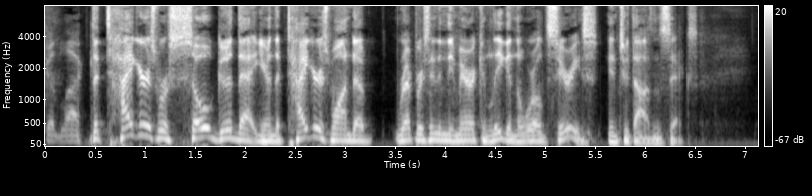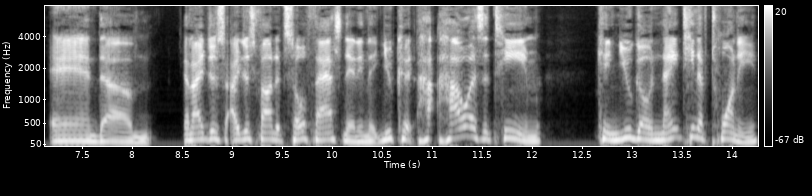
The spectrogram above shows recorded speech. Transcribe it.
Good luck. The Tigers were so good that year, and the Tigers wound up representing the American League in the World Series in 2006. And um, and I just I just found it so fascinating that you could how, how as a team can you go 19 of 20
